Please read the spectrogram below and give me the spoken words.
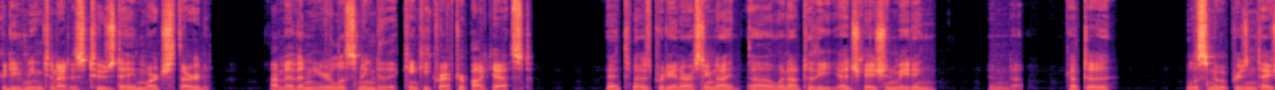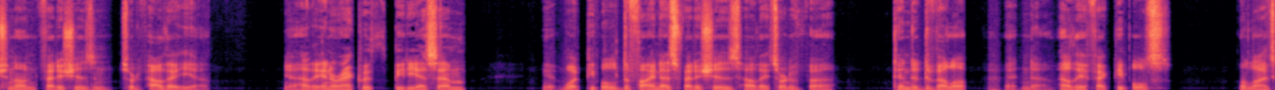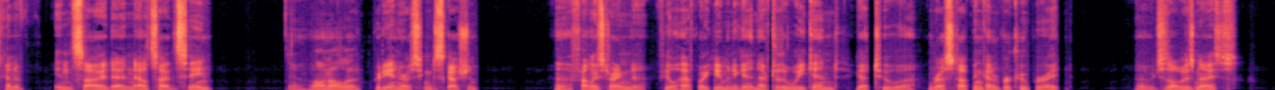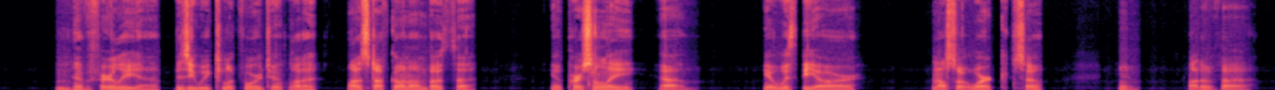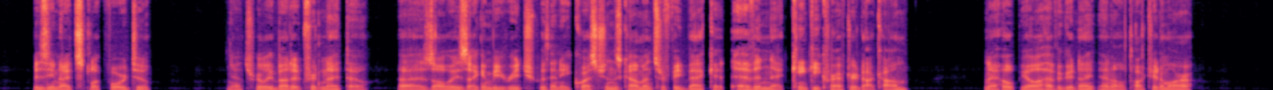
Good evening. Tonight is Tuesday, March 3rd. I'm Evan, and you're listening to the Kinky Crafter Podcast. And tonight was a pretty interesting night. Uh, went out to the education meeting and uh, got to listen to a presentation on fetishes and sort of how they, uh, how they interact with BDSM, you know, what people define as fetishes, how they sort of uh, tend to develop, and uh, how they affect people's lives kind of inside and outside the scene yeah, all in all, a pretty interesting discussion. Uh, finally starting to feel halfway human again after the weekend. Got to uh, rest up and kind of recuperate, uh, which is always nice. And have a fairly uh, busy week to look forward to. A lot of a lot of stuff going on, both uh, you know personally, um, you know with BR, and also at work. So, you know, a lot of uh, busy nights to look forward to. That's really about it for tonight, though. Uh, as always, I can be reached with any questions, comments, or feedback at evan at kinkycrafter.com. And I hope you all have a good night, and I'll talk to you tomorrow.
